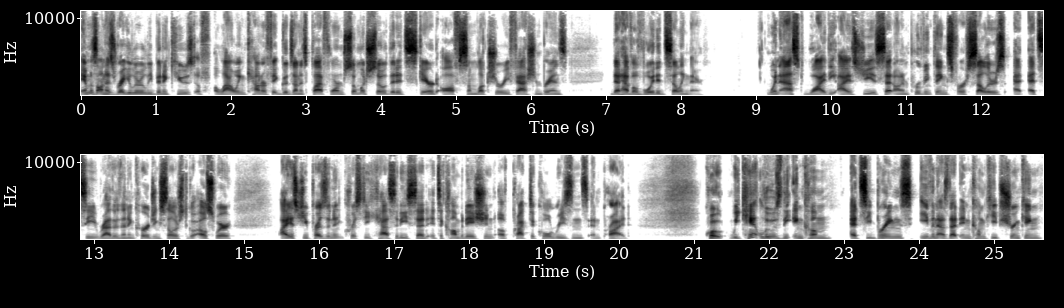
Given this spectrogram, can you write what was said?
Amazon has regularly been accused of allowing counterfeit goods on its platform, so much so that it's scared off some luxury fashion brands that have avoided selling there. When asked why the ISG is set on improving things for sellers at Etsy rather than encouraging sellers to go elsewhere, ISG President Christy Cassidy said it's a combination of practical reasons and pride. Quote, We can't lose the income Etsy brings, even as that income keeps shrinking,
